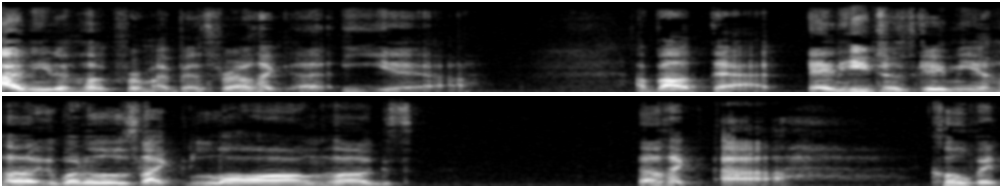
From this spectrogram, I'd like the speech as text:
I need a hug for my best friend." I was like, uh, "Yeah." About that, and he just gave me a hug, one of those like long hugs. I was like, ah, COVID.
